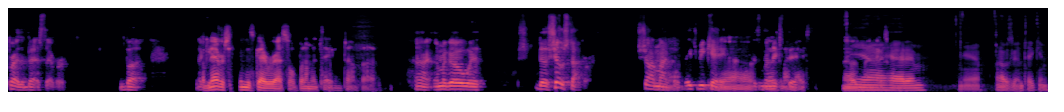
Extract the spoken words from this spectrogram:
probably the best ever. But I I've never seen this guy wrestle, but I'm gonna take him top five. all right, I'm gonna go with the showstopper, Shawn Michaels, HBK. Yeah, that's my that was next pick. next- that was my yeah, I next one. had him. Yeah, I was gonna take him.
